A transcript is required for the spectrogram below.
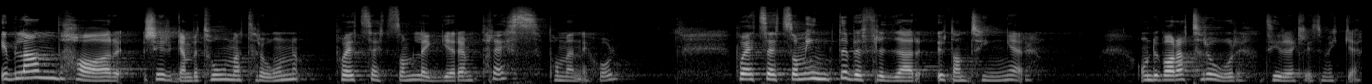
Ibland har kyrkan betonat tron på ett sätt som lägger en press på människor. På ett sätt som inte befriar utan tynger. Om du bara tror tillräckligt mycket.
